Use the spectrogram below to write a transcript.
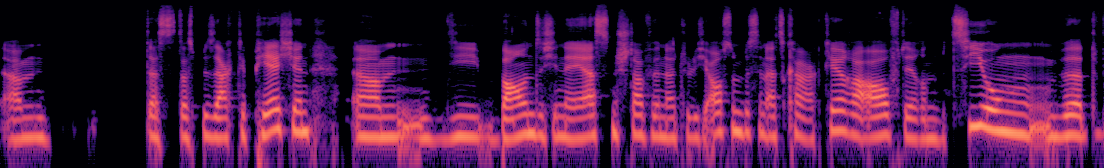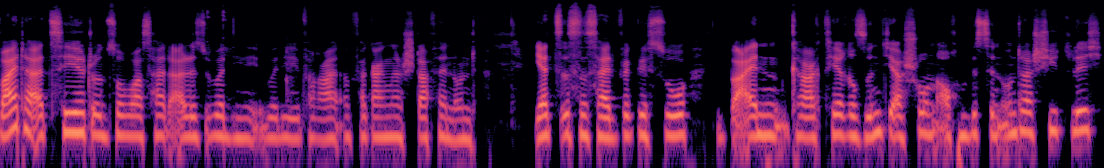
ähm, das, das besagte Pärchen, ähm, die bauen sich in der ersten Staffel natürlich auch so ein bisschen als Charaktere auf, deren Beziehung wird weitererzählt und sowas halt alles über die, über die vergangenen Staffeln. Und jetzt ist es halt wirklich so, die beiden Charaktere sind ja schon auch ein bisschen unterschiedlich.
